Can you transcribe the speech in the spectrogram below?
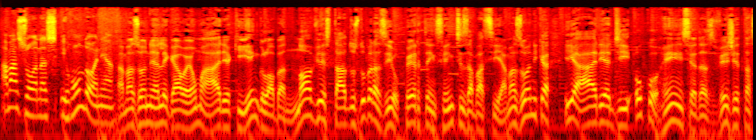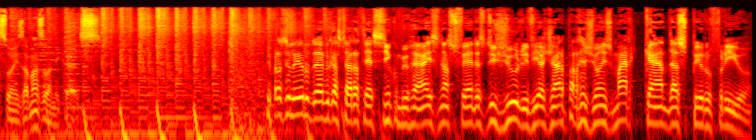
Amazonas e Rondônia. A Amazônia Legal é uma área que engloba nove estados do Brasil, pertencentes à bacia amazônica e à área de ocorrência das vegetações amazônicas. O brasileiro deve gastar até 5 mil reais nas férias de julho e viajar para regiões marcadas pelo frio.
